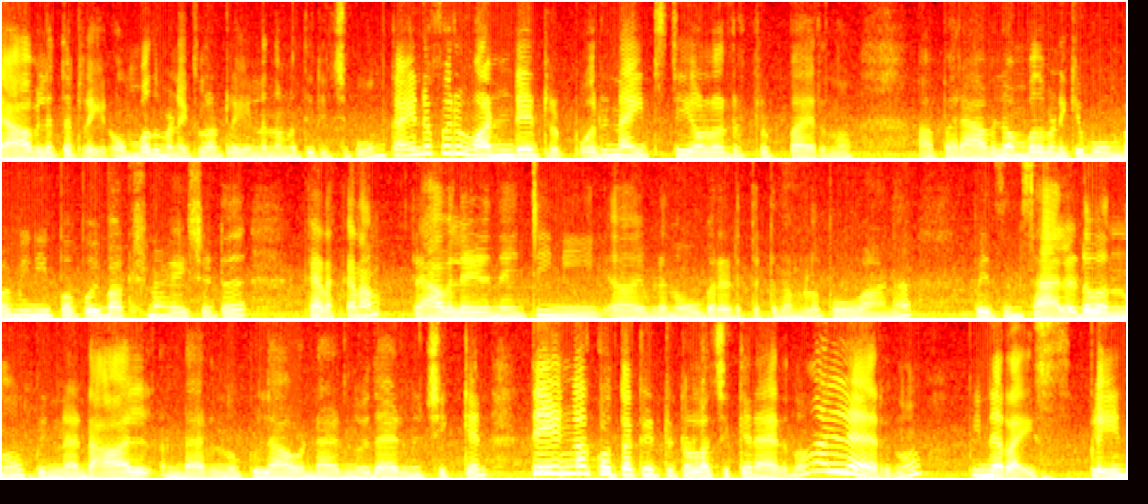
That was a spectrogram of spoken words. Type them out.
രാവിലത്തെ ട്രെയിൻ ഒമ്പത് മണിക്കുള്ള ട്രെയിനിൽ നമ്മൾ തിരിച്ചു പോകും. കൈൻഡ് ഓഫ് ഒരു വൺ ഡേ ട്രിപ്പ് ഒരു നൈറ്റ് സ്റ്റേ ഉള്ള ഒരു ട്രിപ്പായിരുന്നു അപ്പോൾ രാവിലെ ഒമ്പത് മണിക്ക് പോകുമ്പം ഇനിയിപ്പോൾ പോയി ഭക്ഷണം കഴിച്ചിട്ട് കിടക്കണം. രാവിലെ എഴുന്നേറ്റ് ഇനി ഇവിടെ നിന്ന് ഊബർ എടുത്തിട്ട് നമ്മൾ പോവാണ്. അപ്പോൾ ഇതും സാലഡ് വന്നു പിന്നെ ഡാൽ ഉണ്ടായിരുന്നു പുലാവ് ഉണ്ടായിരുന്നു ഇതായിരുന്നു ചിക്കൻ തേങ്ങ കൊത്തൊക്കെ ഇട്ടിട്ടുള്ള ചിക്കനായിരുന്നു നല്ലതായിരുന്നു പിന്നെ റൈസ് പ്ലെയിൻ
